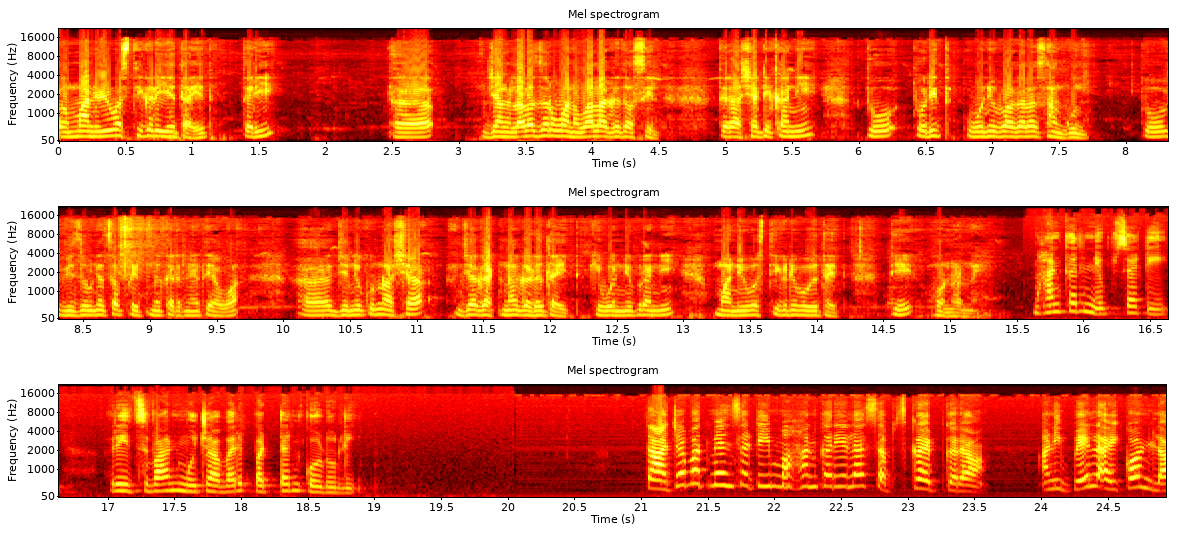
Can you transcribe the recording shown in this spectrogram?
मानवी वस्तीकडे येत आहेत तरी जंगलाला जर वणवा लागत असेल तर अशा ठिकाणी तो त्वरित वन विभागाला सांगून तो विजवण्याचा प्रयत्न करण्यात यावा. जेणेकरून अशा ज्या घटना घडत आहेत की वन्यप्राणी मानवी वस्तीकडे वळत आहेत ते होणार नाही. महानकर न्यूजसाठी रिजवान मुजावर पट्टण कोडोली. ताज्या बातम्यांसाठी महानकरेला सबस्क्राईब करा आणि बेल आयकॉनला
